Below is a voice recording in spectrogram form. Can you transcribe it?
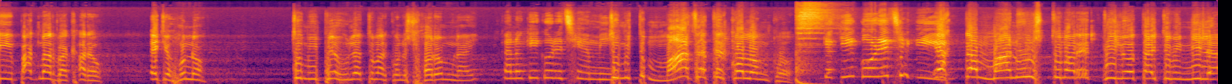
এই পাত মারবা খারাও এই যে হুনো তুমি বেহুলা তোমার কোনো শরম নাই। কেন কি করেছি আমি? তুমি তো মা জাতের কলঙ্ক। কি করেছি কি? একটা মানুষ তোমারে দিল তাই তুমি নিলা।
